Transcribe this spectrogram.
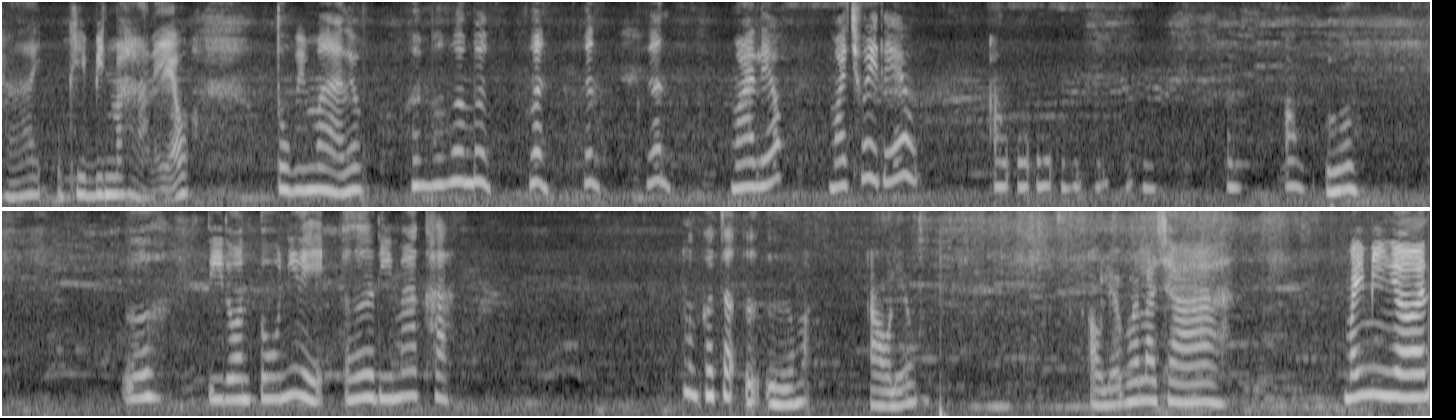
ได้โอเคบินมาหาแล้ว ตูบินมาแล้วเพื่อนเพื่อนเพื่อนเพื่อนเพื่อนเพื่อนมาแล้ว มาช่วยแล้วเอาเออเอาเอาเอาเอาเออเออตีโดนตูนี่แหละเออดีมากค่ะ มันก็จะเออเออมเอาแล้ว เอาแล้วพระราชา ไม่มีเงิน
